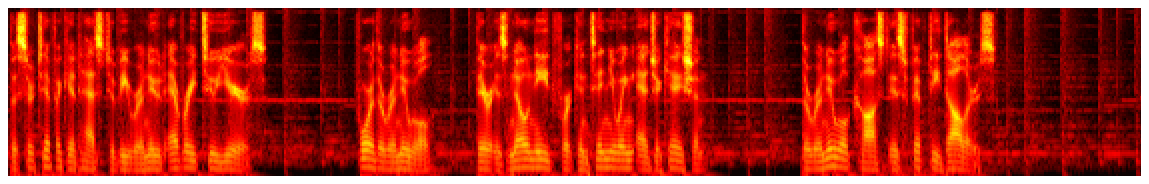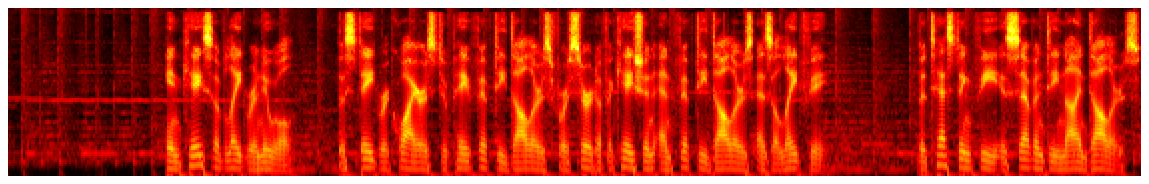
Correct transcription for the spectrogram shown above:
The certificate has to be renewed every two years. For the renewal, there is no need for continuing education. The renewal cost is $50. In case of late renewal, the state requires to pay $50 for certification and $50 as a late fee. The testing fee is $79.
